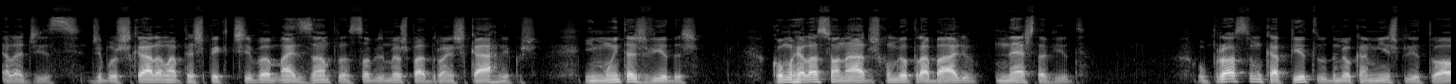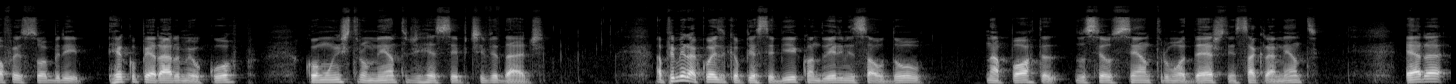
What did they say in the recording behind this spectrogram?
ela disse, de buscar uma perspectiva mais ampla sobre meus padrões kármicos em muitas vidas, como relacionados com meu trabalho nesta vida. O próximo capítulo do meu caminho espiritual foi sobre recuperar o meu corpo como um instrumento de receptividade. A primeira coisa que eu percebi quando ele me saudou na porta do seu centro modesto em Sacramento era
